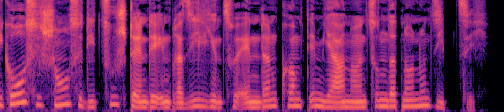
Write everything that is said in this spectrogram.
Die große Chance, die Zustände in Brasilien zu ändern, kommt im Jahr 1979.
